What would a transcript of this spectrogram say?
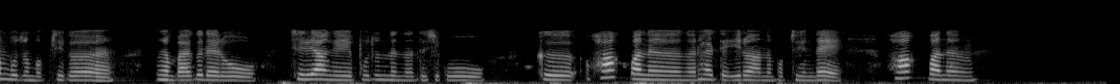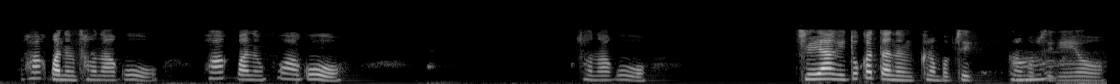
질량 보존 법칙은 그냥 말 그대로 질량이 보존된다는 뜻이고 그 화학 반응을 할 때 일어나는 법칙인데 화학 반응 화학 반응 전하고 화학 반응 후하고 전하고 질량이 똑같다는 그런 법칙 그런 아. 법칙이에요.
